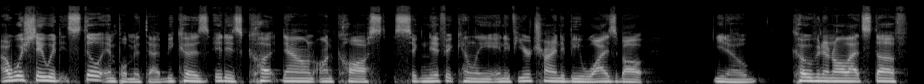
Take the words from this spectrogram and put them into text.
I wish they would still implement that because it is cut down on cost significantly. And if you're trying to be wise about, you know, COVID and all that stuff,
